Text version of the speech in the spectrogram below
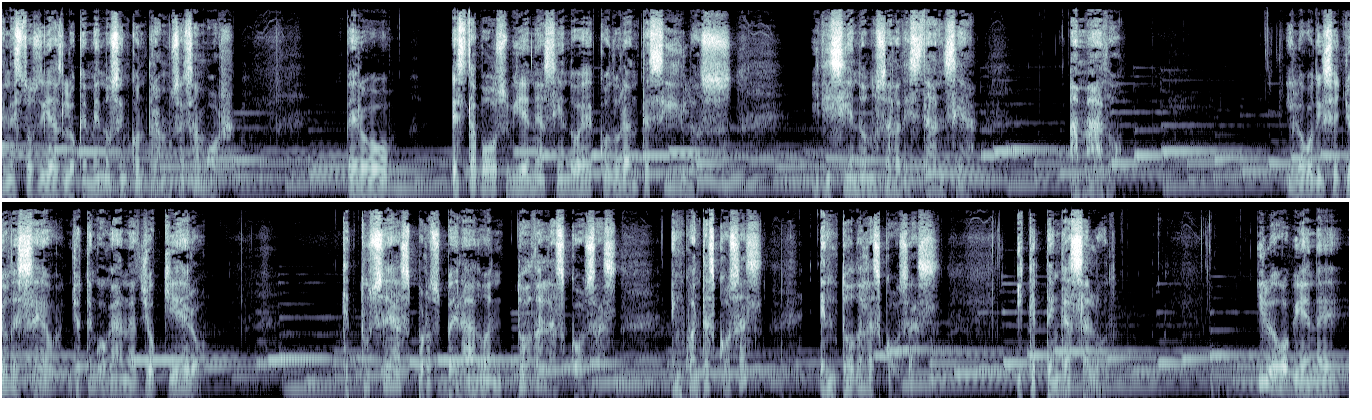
En estos días lo que menos encontramos es amor. Pero esta voz viene haciendo eco durante siglos y diciéndonos a la distancia, amado. Y luego dice, yo deseo, yo tengo ganas, yo quiero que tú seas prosperado en todas las cosas. ¿En cuántas cosas? En todas las cosas. Y que tengas salud. Y luego viene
